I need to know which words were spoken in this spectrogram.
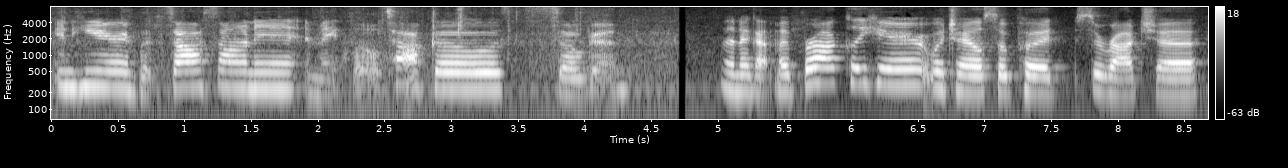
in here and put sauce on it and make little tacos. It's so good. Then I got my broccoli here, which I also put sriracha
